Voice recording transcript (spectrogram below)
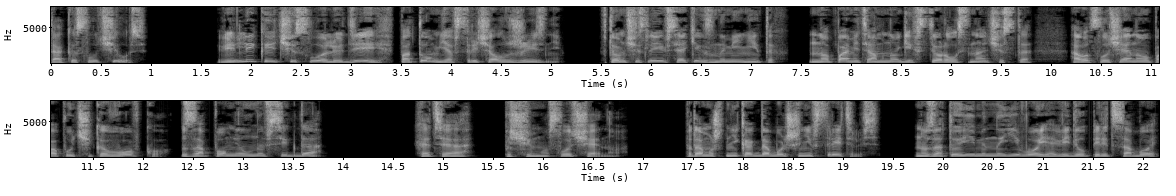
Так и случилось. Великое число людей потом я встречал в жизни, в том числе и всяких знаменитых, но память о многих стерлась начисто, а вот случайного попутчика Вовку запомнил навсегда. Хотя, почему случайного? Потому что никогда больше не встретились. Но зато именно его я видел перед собой,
